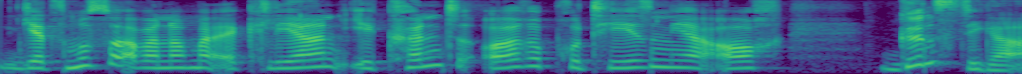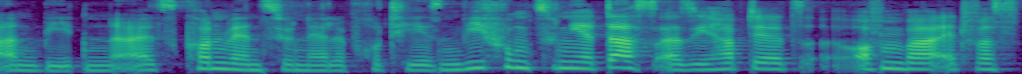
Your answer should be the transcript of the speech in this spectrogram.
jetzt musst du aber nochmal erklären, ihr könnt eure Prothesen ja auch günstiger anbieten als konventionelle Prothesen. Wie funktioniert das? Also ihr habt ja jetzt offenbar etwas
